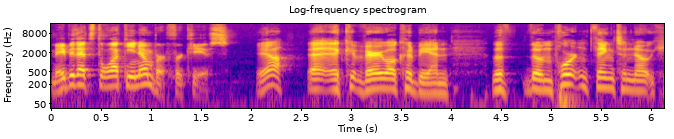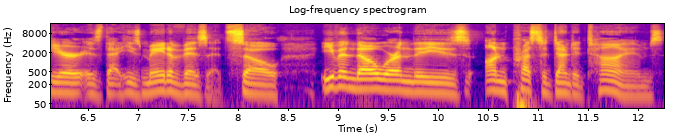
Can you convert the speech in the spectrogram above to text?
maybe that's the lucky number for Cuse. Yeah, uh, it could, very well could be. And the the important thing to note here is that he's made a visit. So even though we're in these unprecedented times,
